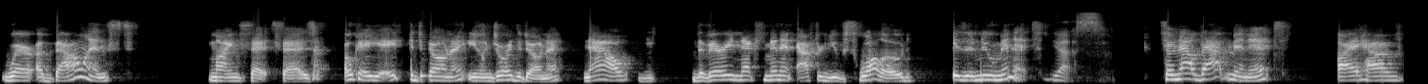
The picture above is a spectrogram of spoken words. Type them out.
Where a balanced mindset says, okay, you ate the donut, you enjoyed the donut. Now, the very next minute after you've swallowed is a new minute. yes. So now that minute, I have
